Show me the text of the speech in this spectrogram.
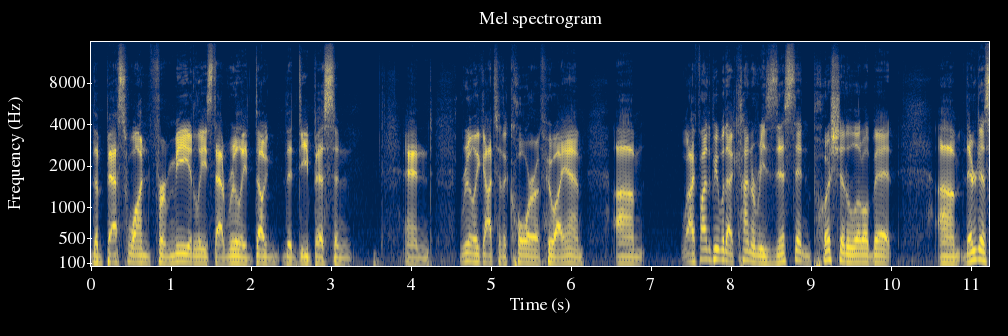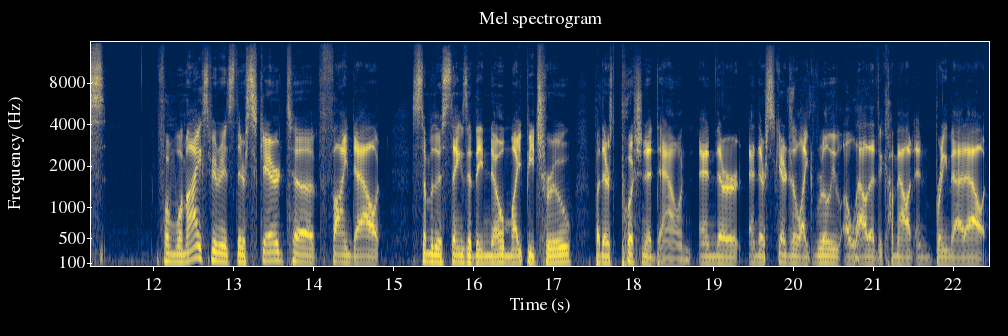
the best one for me at least that really dug the deepest and and really got to the core of who I am. Um, I find the people that kind of resist it and push it a little bit, um, they're just from what my experience, they're scared to find out some of those things that they know might be true, but they're pushing it down, and they're and they're scared to like really allow that to come out and bring that out.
